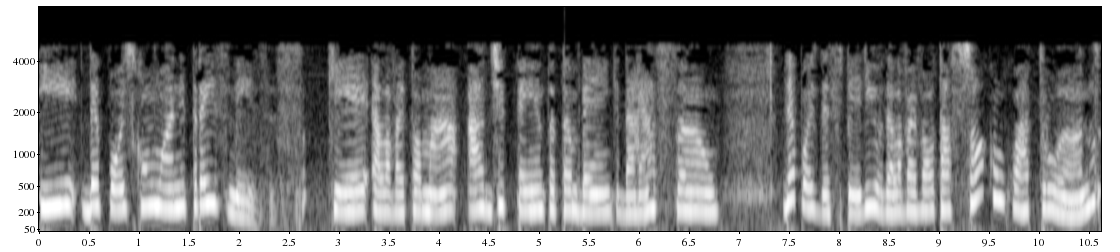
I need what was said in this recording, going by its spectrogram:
e depois com um ano e três meses, que ela vai tomar a dipenta também, que dá reação. Depois desse período, ela vai voltar só com quatro anos,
